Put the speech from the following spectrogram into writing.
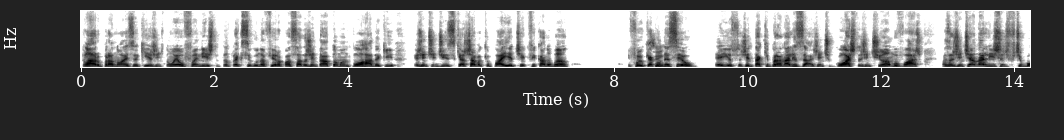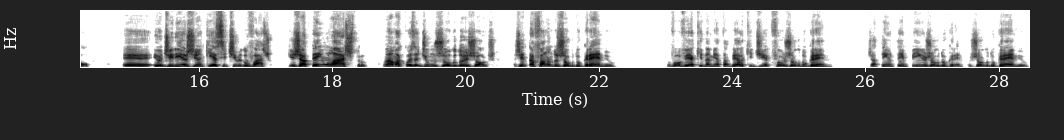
claro para nós aqui, a gente não é ufanista, tanto é que segunda-feira passada a gente estava tomando porrada aqui, que a gente disse que achava que o Paê tinha que ficar no banco. E foi o que Sim. aconteceu. É isso, a gente está aqui para analisar. A gente gosta, a gente ama o Vasco, mas a gente é analista de futebol. É, eu diria, Jean, que esse time do Vasco, que já tem um lastro, não é uma coisa de um jogo, dois jogos. A gente está falando do jogo do Grêmio. Eu vou ver aqui na minha tabela que dia que foi o jogo do Grêmio. Já tem um tempinho o jogo do Grêmio. O jogo do Grêmio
